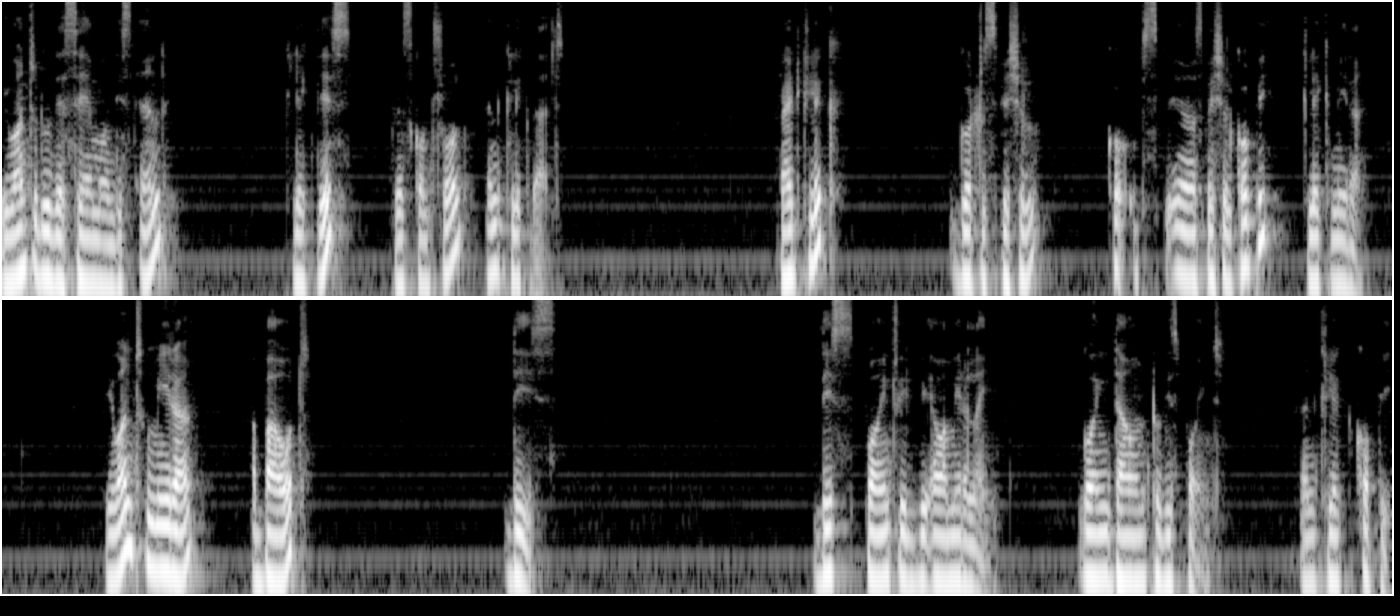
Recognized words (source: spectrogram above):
We want to do the same on this end. Click this press ctrl and click that right click go to special co uh, special copy click mirror. We want to mirror about this. This point will be our mirror line going down to this point and click copy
